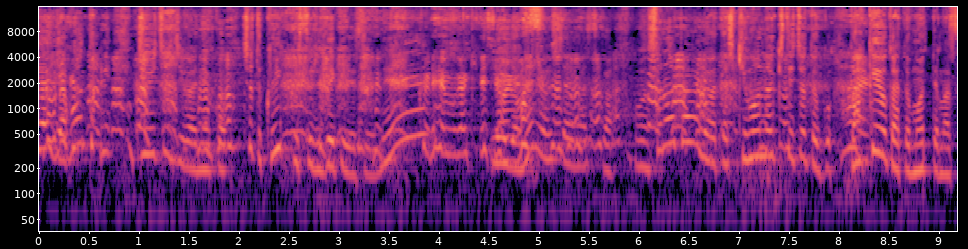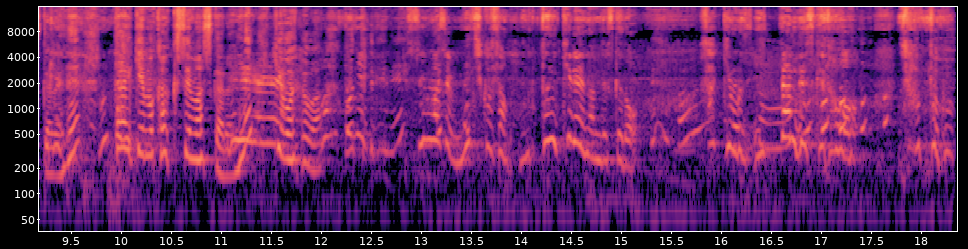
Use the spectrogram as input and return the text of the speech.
いやいや、本当に十一時はね、こう、ちょっとクイックするべきですよね。クレームが来てしまいやいや、何をおっしゃいますか。もうそのために私着物を着てちょっと化けようかと思ってますからね。体型も隠せますからね、着物は。本当にね。すみません、美智子さん、本当に綺麗なんですけど、さっきも言ったんですけど、ちょっとこ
